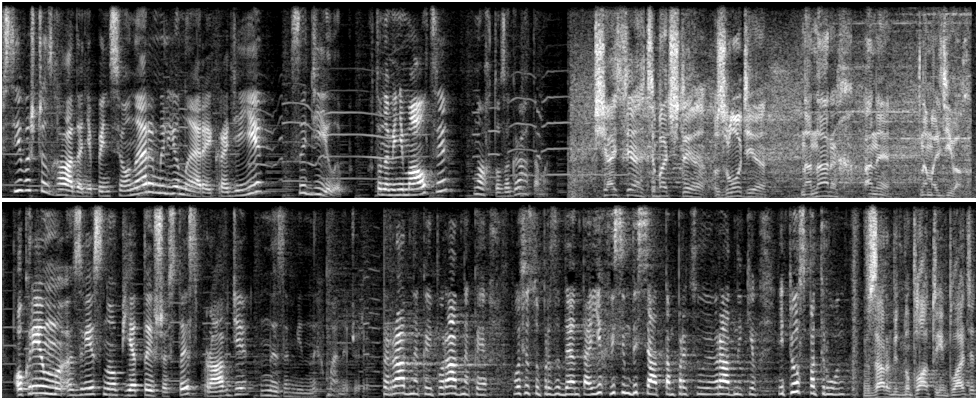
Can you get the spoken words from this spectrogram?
всі вище згадані пенсіонери, мільйонери і крадії сиділи б хто на мінімалці, ну а хто за ґратами. Щастя, це бачите, злодія на нарах, а не на Мальдівах. Окрім, звісно, п'яти-шести справді незамінних менеджерів. радники і порадники офісу президента. Їх 80 там працює радників, і пес патрон. В заробітну плату їм платять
